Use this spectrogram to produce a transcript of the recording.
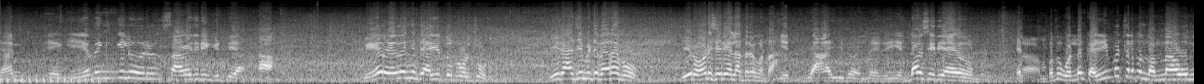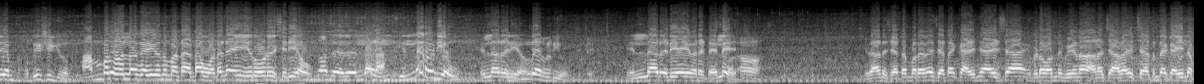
ഞാൻ ഏതെങ്കിലും ഒരു സാഹചര്യം കിട്ടിയ ആ. വേറെ ഏതെങ്കിലും രാജ്യത്തോട്ട് ഒളിച്ചു കൊടുക്കും. ഈ രാജ്യം വിട്ട് വേറെ പോകും ഈ റോഡ് ശരിയല്ലാത്തതിനെ കൊണ്ടാ. ഇതല്ല ഇത് എല്ലാം ശരിയായതുകൊണ്ട്. അമ്പത് കൊല്ലം കഴിയുമ്പോൾ ചിലപ്പോൾ നന്നാവും ഞാൻ പ്രതീക്ഷിക്കുന്നുണ്ട്. അമ്പത് കൊല്ലം കഴിയുമെന്ന് വേണ്ട ഉടനെ ഈ റോഡ് ശരിയാവും. എല്ലാം എല്ലാം റെഡിയാവും എല്ലാം റെഡിയാവും എല്ലാം റെഡിയാവും എല്ലാം റെഡിയായി വരട്ടെ അല്ലേ? ആ. ഇതാണ് ചേട്ടൻ പറയുന്നത്. ചേട്ടൻ കഴിഞ്ഞ ആഴ്ച ഇവിടെ വന്ന് വീണതാണ്. ചേട്ടൻ ചേട്ടന്റെ കയ്യിലെ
